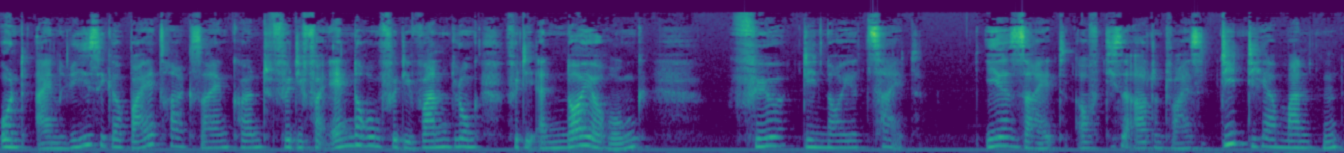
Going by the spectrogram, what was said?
und ein riesiger Beitrag sein könnt für die Veränderung, für die Wandlung, für die Erneuerung, für die neue Zeit. Ihr seid auf diese Art und Weise die Diamanten,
